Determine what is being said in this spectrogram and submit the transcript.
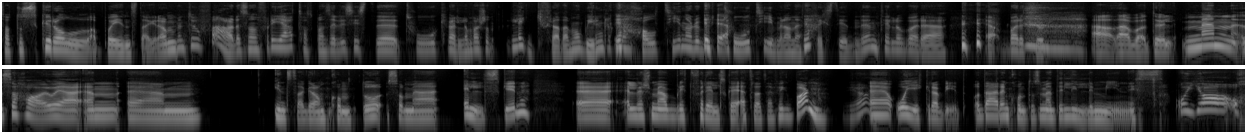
satt og scrolla på Instagram. Men hvorfor er det sånn? Fordi jeg har tatt meg selv de siste to kveldene bare sånn Legg fra deg mobilen klokken Ja. halv ti når du bruker to timer av Netflix-tiden din til å bare Ja, bare tull. Ja, det er bare tull. Men så har jo jeg en um, Instagram-konto som jeg elsker. Eh, eller som jeg har blitt forelska i etter at jeg fikk barn, Ja. eh, og gikk gravid. Og det er en konto som heter Lille Minis. Å ja! Oh,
